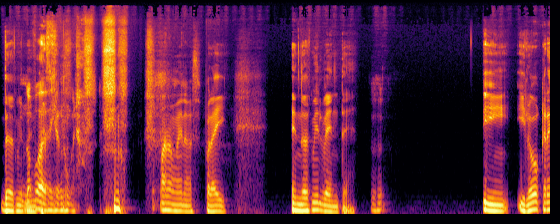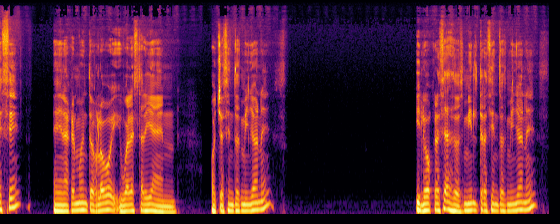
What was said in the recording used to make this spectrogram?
De 2020. No puedo decir números. Más o menos, por ahí. En 2020. Ujú. Y, y luego crece. En aquel momento Globo igual estaría en 800 millones. Y luego crece a 2.300 millones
